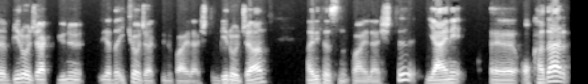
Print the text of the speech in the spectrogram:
e, 1 Ocak günü ya da 2 Ocak günü paylaştı. 1 Ocak'ın haritasını paylaştı. Yani e, o kadar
